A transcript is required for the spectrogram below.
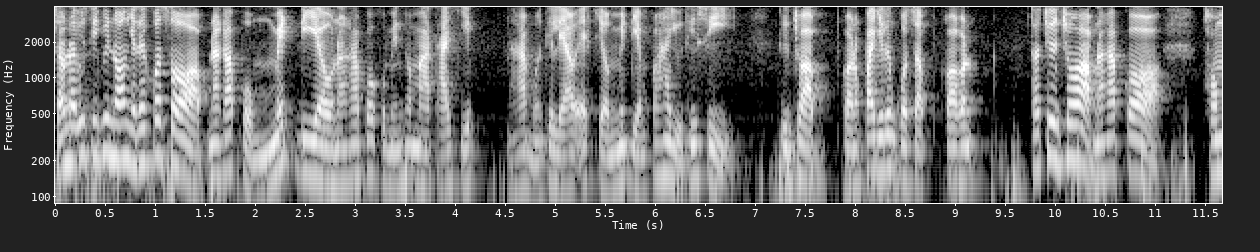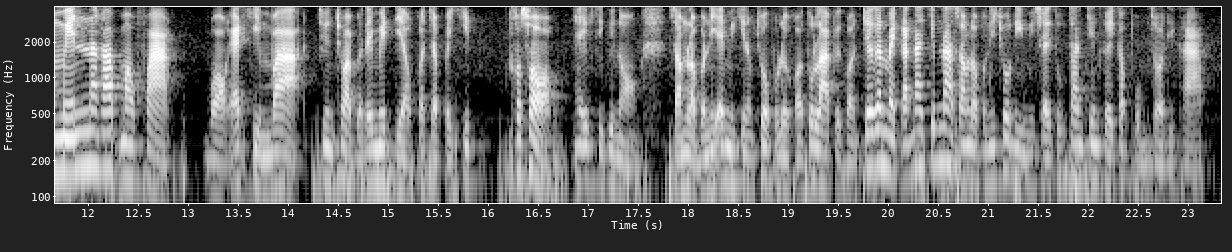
สำหรับวิซีพี่น้องอยากได้ข้อสอบนะครับผมเม็ดเดียวนะครับก็คอมเมนต์เข้ามาท้ายคลิปนะครับเหมือนที่แล้วเอสเคียวเม็ดเดียมก็ให้อยู่ที่4ชื่นชอบก่อนออกไปอย่าลืมกดสับก่อน ถ้าชื่นชอบนะครับก็คอมเมนต์นะครับมาฝากบอกแอดคิมว่าชื่นชอบไปได้เม็ดเดียวก็จะไปคิดข้อสอบให้ FC พี่น้องสำหรับวันนี้แอดมีคิดน้ำโชคโปรเลยขอตัวลาไปก่อนเจอกันใหม่กันหน้าคลิปหน้าสำหรับวันนี้โชคดีมีชัยทุกท่านเช่นเคยครับผมสวัสดีครับ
